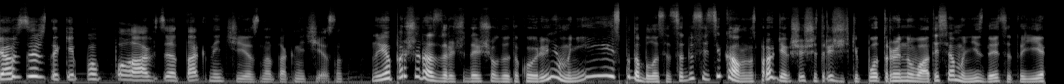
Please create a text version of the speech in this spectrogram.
Я все ж таки попався. Так нечесно, так нечесно. Ну я перший раз, до речі, дійшов до такого рівня, мені сподобалося. Це досить цікаво. Насправді, якщо ще трішечки потренуватися, мені здається, то є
